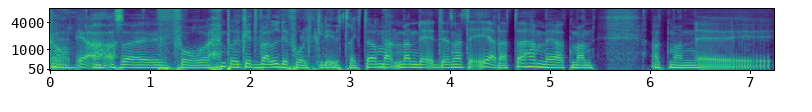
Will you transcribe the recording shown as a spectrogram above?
gal. Ja, altså For å bruke et veldig folkelig uttrykk, da. Men, men det, det, er dette her med at man, at man eh,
